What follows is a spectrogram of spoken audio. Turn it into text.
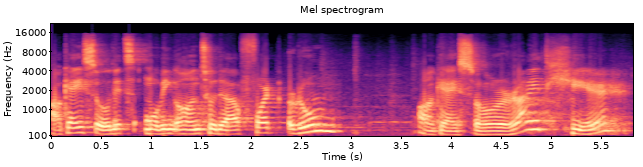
Okay, so let's moving on to the fourth room. Okay, so right here.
